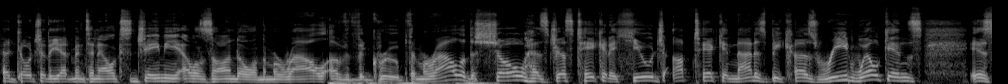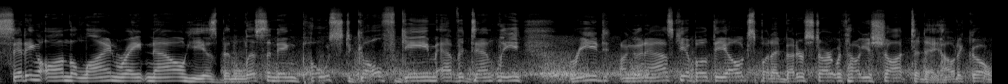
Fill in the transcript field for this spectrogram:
Head coach of the Edmonton Elks, Jaime Elizondo, on the morale of the group. The morale of the show has just taken a huge uptick, and that is because Reed Wilkins is sitting on the line right now. He has been listening post golf game, evidently. Reed, I'm going to ask you about the Elks, but I'd better start with how you shot today. How'd it go?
